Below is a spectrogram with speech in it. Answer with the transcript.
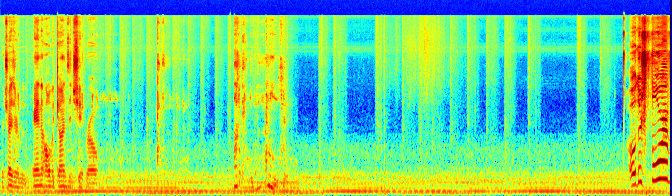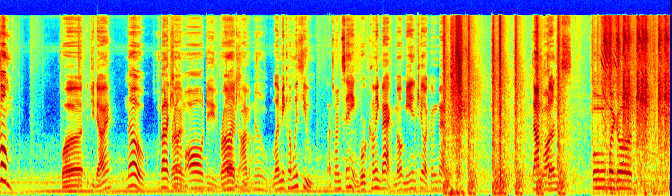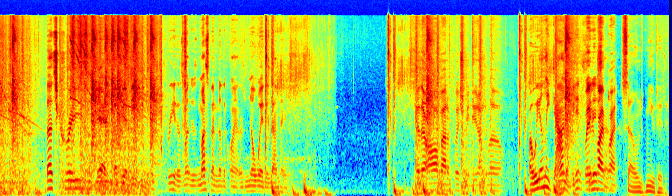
The treasure loot. And all the guns and shit, bro. Fuck me. Oh, there's four of them! What? Did you die? No. I'm about to kill Run. them all, dude. Run. You, I'm- no. Let me come with you. That's what I'm saying. We're coming back. Mo- Me and Kill are coming back. Down one. Guns. Oh my god. That's crazy. Yeah, it's WMB. We three. There's, there must have been another client. There's no way there's that many. Yeah, they're all about to push me, dude. I'm low. Are we only down if we didn't Wait, be finish quiet, be them? quiet. Sound muted.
